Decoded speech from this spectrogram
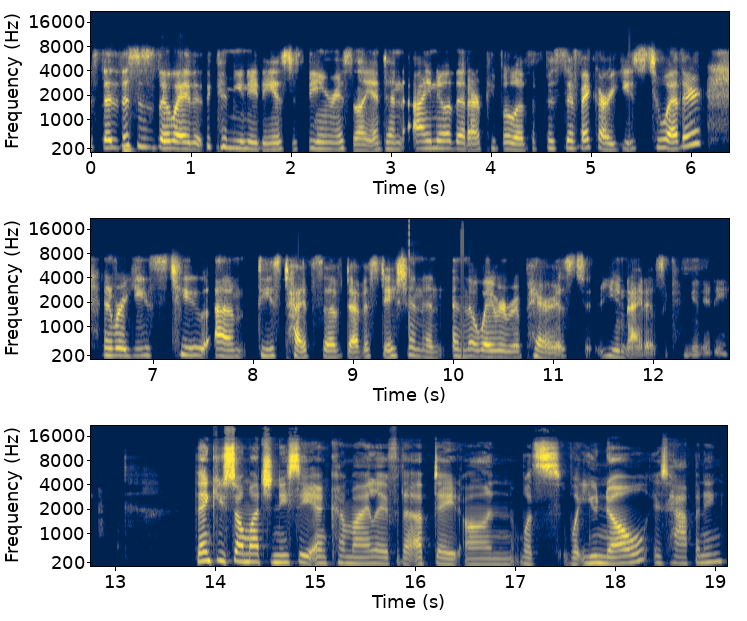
So this is the way that the community is just being resilient. And i know that our people of the pacific are used to weather and we're used to um, these types of devastation and, and the way we repair is to unite as a community. Thank you so much, Nisi and Kamaile, for the update on what's what you know is happening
